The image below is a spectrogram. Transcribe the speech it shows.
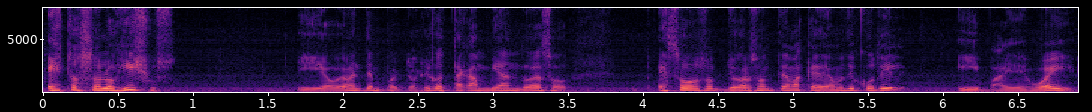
estos son los issues. Y obviamente en Puerto Rico está cambiando eso. Esos yo creo que son temas que debemos discutir. Y by the way,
